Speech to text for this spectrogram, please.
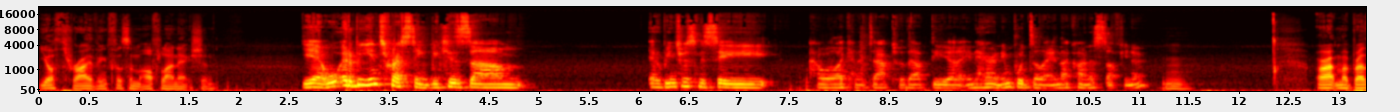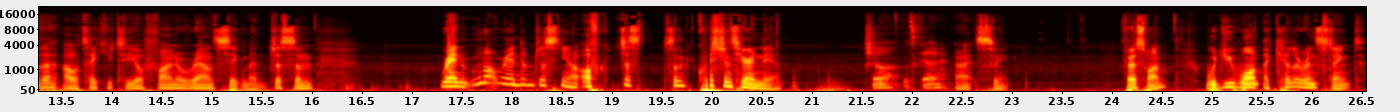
you're thriving for some offline action. Yeah, well, it'll be interesting because um, it'll be interesting to see how well I can adapt without the uh, inherent input delay and that kind of stuff. You know. All right, my brother, I'll take you to your final round segment. Just some random, not random, just you know, off, just some questions here and there. Sure, let's go. All right, sweet. First one: Would you want a Killer Instinct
